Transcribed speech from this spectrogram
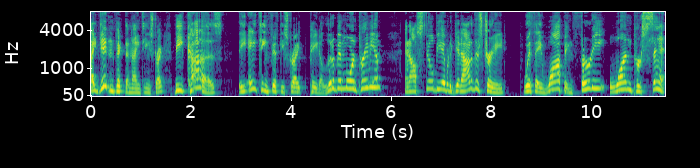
I didn't pick the 19 strike because the 1850 strike paid a little bit more in premium, and I'll still be able to get out of this trade with a whopping 31%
